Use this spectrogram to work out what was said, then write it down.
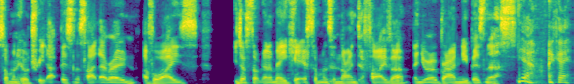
someone who'll treat that business like their own. Otherwise, you're just not going to make it if someone's a nine to fiver and you're a brand new business. Yeah. Okay.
